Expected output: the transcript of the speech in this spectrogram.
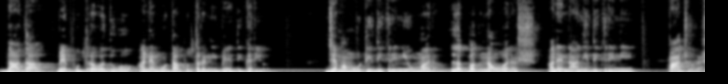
દાદા, બે પુત્રવધુઓ અને મોટા પુત્રની બે દીકરીઓ. જેમાં મોટી દીકરીની ઉંમર લગભગ નવ વર્ષ અને નાની દીકરીની પાંચ વર્ષ.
